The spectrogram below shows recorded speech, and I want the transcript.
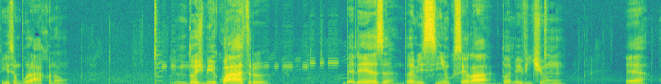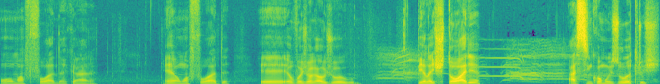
Que isso, é um buraco não? Em 2004... Beleza. 2005, sei lá. 2021. É uma foda, cara. É uma foda. É, eu vou jogar o jogo pela história, assim como os outros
